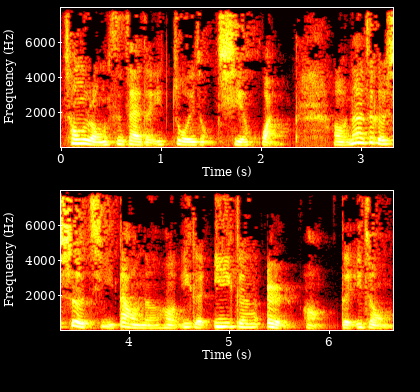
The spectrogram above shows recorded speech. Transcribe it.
从容自在的一做一种切换。哦，那这个涉及到呢哈一个一跟二哈的一种。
